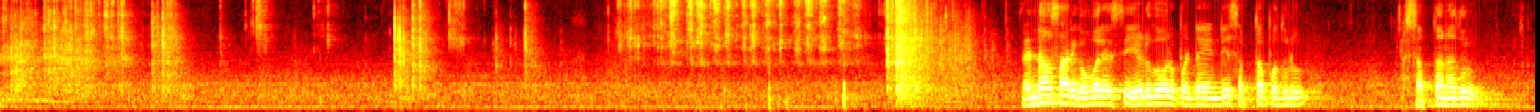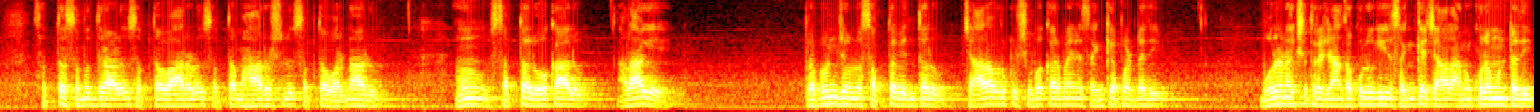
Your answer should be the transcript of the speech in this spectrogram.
రెండవసారి గవ్వలేస్తే ఏడు గవ్వలు పడ్డాయండి. సప్త పదులు సప్త నదులు సప్త సముద్రాలు సప్త వారలు సప్త మహర్షులు సప్త వర్ణాలు సప్త లోకాలు. అలాగే ప్రపంచంలో సప్త వింతలు. చాలా వరకు శుభకరమైన సంఖ్య పడ్డది. మూల నక్షత్ర జాతకులకి ఈ సంఖ్య చాలా అనుకూలం ఉంటుంది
